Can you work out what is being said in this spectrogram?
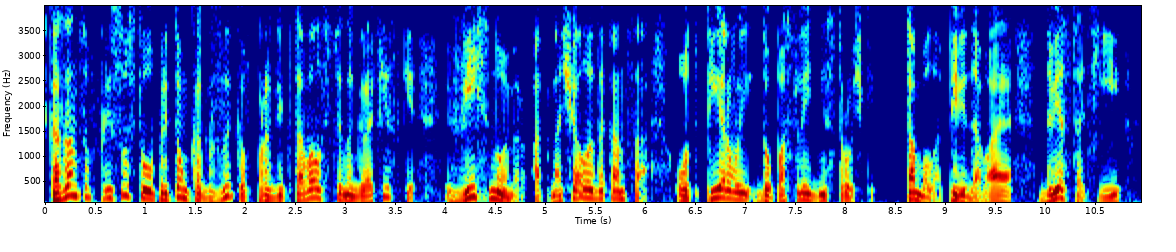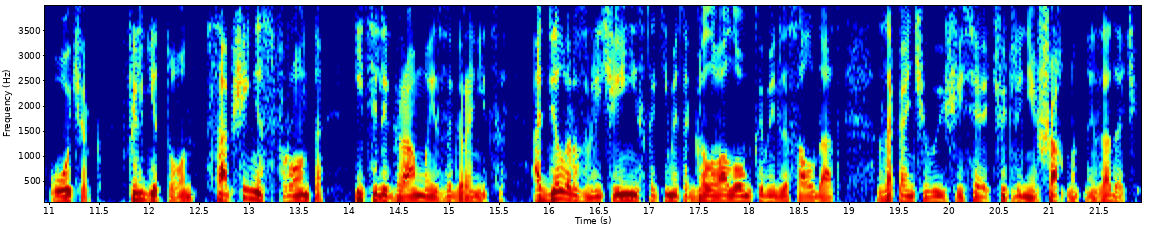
Казанцев присутствовал при том, как Зыков продиктовал стенографистке весь номер от начала до конца, от первой до последней строчки. Там была передовая, две статьи, очерк, фельетон, сообщения с фронта и телеграммы из-за границы, отдел развлечений с какими-то головоломками для солдат, заканчивающиеся чуть ли не шахматной задачей.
